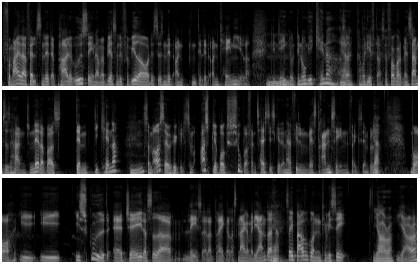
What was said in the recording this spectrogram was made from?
for mig i hvert fald, sådan lidt aparte udseende, og man bliver sådan lidt forvirret over det. Det er sådan lidt, un, det er lidt uncanny, eller mm. det, det, er ikke no, det er nogen, vi ikke kender, og. Ja. så kommer de efter os. Hvad foregår der? Men samtidig så har den så netop også dem, de kender, mm. som også er uhyggeligt, som også bliver brugt super fantastisk i den her film med strandscenen, for eksempel. Ja. Hvor i, i, i skuddet af Jay, der sidder og læser, eller drikker, eller snakker med de andre, Ja. så i baggrunden kan vi se Yara. Yara.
